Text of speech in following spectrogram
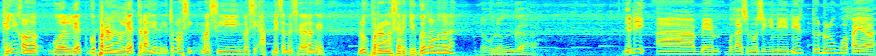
Kayaknya kalau gue lihat gue pernah lihat terakhir itu masih masih masih update sampai sekarang ya? Lu pernah nge-share juga kalau salah? Udah udah enggak. Jadi uh, BM Bekasi musik ini ini tuh dulu gue kayak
